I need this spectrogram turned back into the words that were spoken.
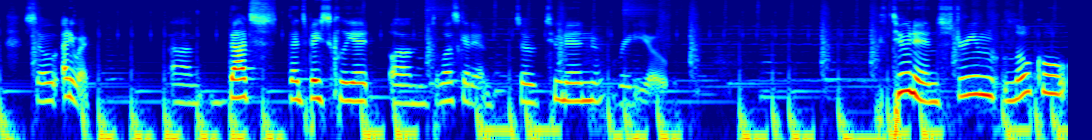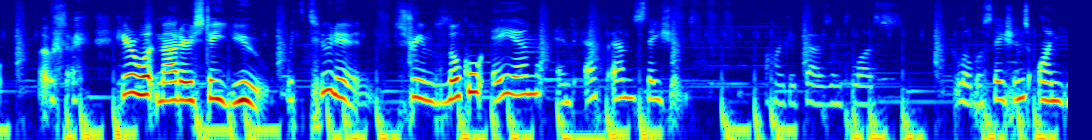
so anyway, um, that's that's basically it. Um, so let's get in. So TuneIn radio. TuneIn, stream local. Oh, sorry. Hear what matters to you with TuneIn. Stream local AM and FM stations. 100,000 plus global stations on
